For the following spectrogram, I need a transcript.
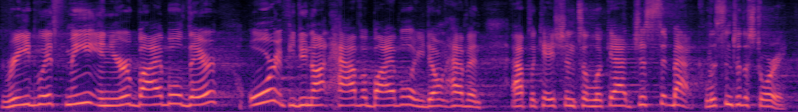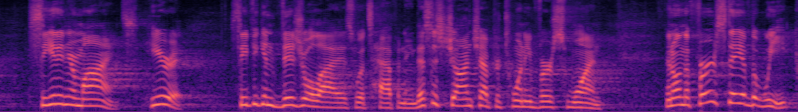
Read with me in your Bible there. Or if you do not have a Bible or you don't have an application to look at, just sit back, listen to the story. See it in your minds, hear it. See if you can visualize what's happening. This is John chapter 20, verse 1. And on the first day of the week,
